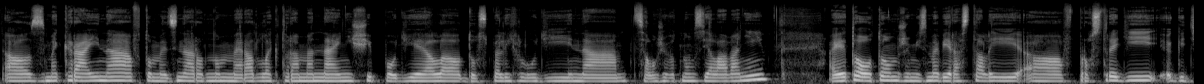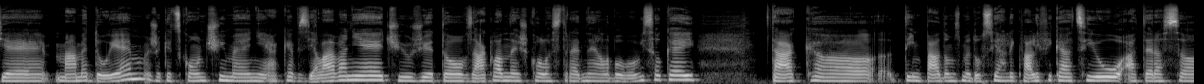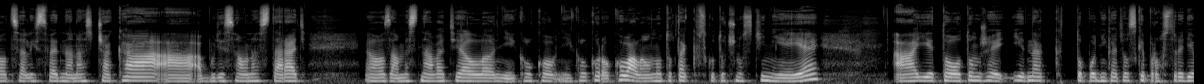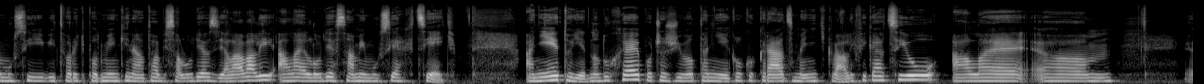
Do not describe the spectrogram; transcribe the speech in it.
Sme krajina v tom medzinárodnom meradle, ktorá má najnižší podiel dospelých ľudí na celoživotnom vzdelávaní. A je to o tom, že my sme vyrastali v prostredí, kde máme dojem, že keď skončíme nejaké vzdelávanie, či už je to v základnej škole, strednej alebo vo vysokej, tak tým pádom sme dosiahli kvalifikáciu a teraz celý svet na nás čaká a, a bude sa o nás starať zamestnávateľ niekoľko, niekoľko rokov, ale ono to tak v skutočnosti nie je. A je to o tom, že jednak to podnikateľské prostredie musí vytvoriť podmienky na to, aby sa ľudia vzdelávali, ale aj ľudia sami musia chcieť. A nie je to jednoduché počas života niekoľkokrát zmeniť kvalifikáciu, ale um,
